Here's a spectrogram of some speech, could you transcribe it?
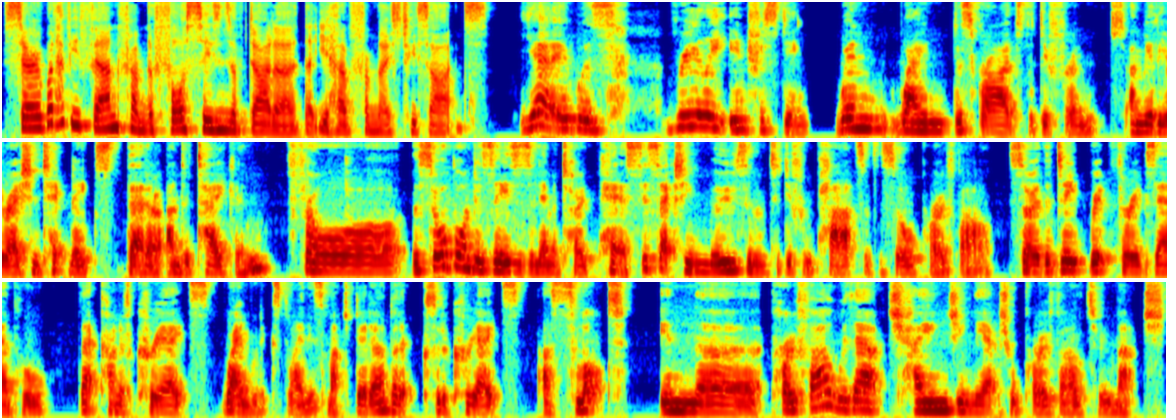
Sarah, what have you found from the four seasons of data that you have from those two sites? Yeah, it was really interesting. When Wayne describes the different amelioration techniques that are undertaken for the soil-borne diseases and nematode pests, this actually moves them to different parts of the soil profile. So the deep rip, for example, that kind of creates, Wayne would explain this much better, but it sort of creates a slot in the profile without changing the actual profile too much.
